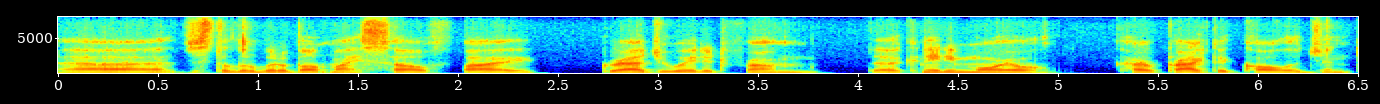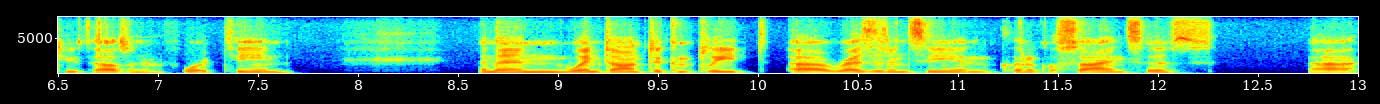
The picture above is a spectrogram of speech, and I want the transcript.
Uh, just a little bit about myself. I graduated from the Canadian Memorial Chiropractic College in 2014, and then went on to complete uh, residency in clinical sciences. Uh,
